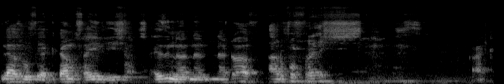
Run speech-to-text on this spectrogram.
ile harufu ya kitambo sasa hivi. Sasa natoa harufu fresh. Kata.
